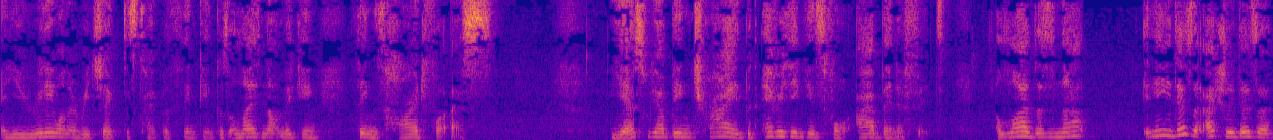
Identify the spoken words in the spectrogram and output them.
And you really want to reject this type of thinking because Allah is not making things hard for us. Yes, we are being tried, but everything is for our benefit. Allah does not. He does actually. There's a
